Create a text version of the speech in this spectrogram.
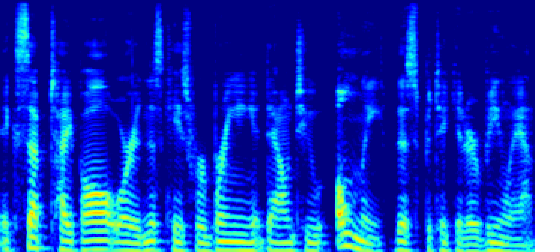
accept type all, or in this case, we're bringing it down to only this particular VLAN.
